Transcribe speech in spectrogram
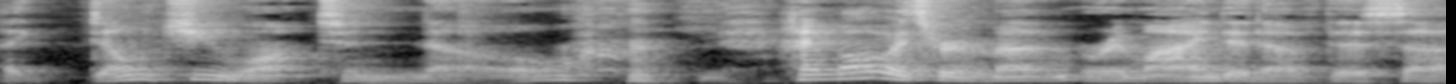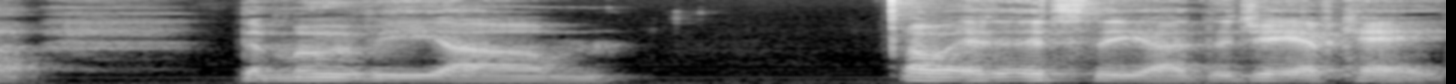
like don't you want to know i'm always rem- reminded of this uh the movie um oh it, it's the uh, the jfk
